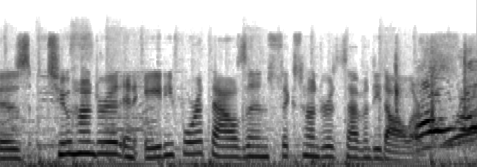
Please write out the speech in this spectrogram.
is two hundred and eighty-four thousand six hundred seventy dollars. All right.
